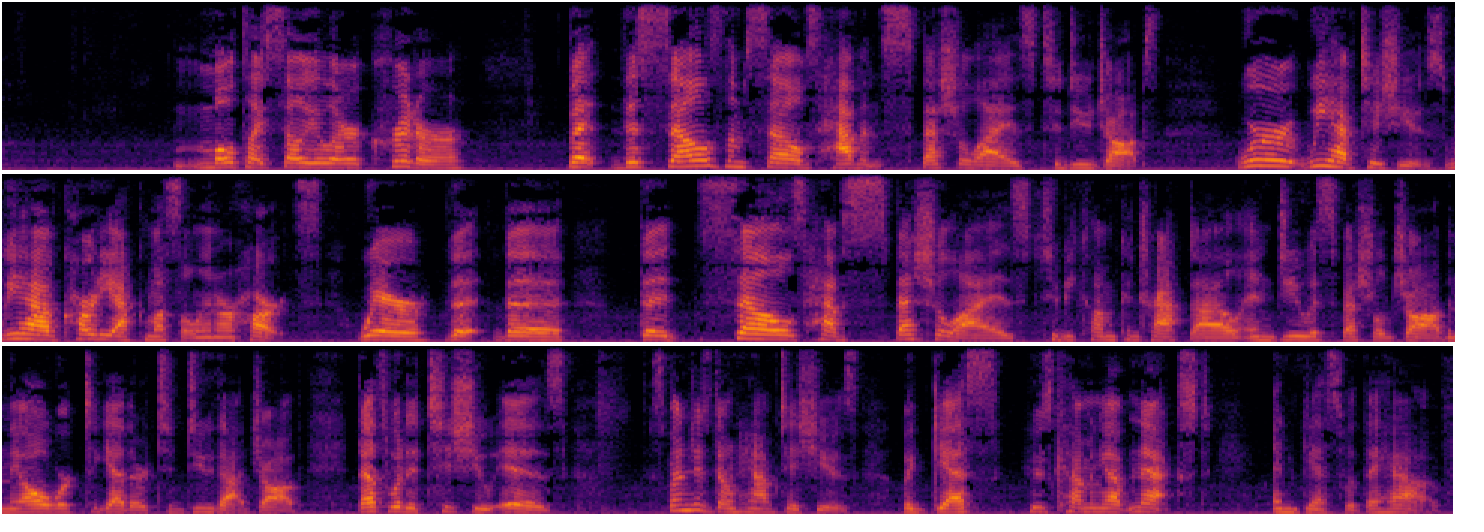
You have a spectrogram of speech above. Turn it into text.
multicellular critter, but the cells themselves haven't specialized to do jobs. We're we have tissues. We have cardiac muscle in our hearts where the the the cells have specialized to become contractile and do a special job and they all work together to do that job. That's what a tissue is. Sponges don't have tissues, but guess who's coming up next? And guess what they have?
